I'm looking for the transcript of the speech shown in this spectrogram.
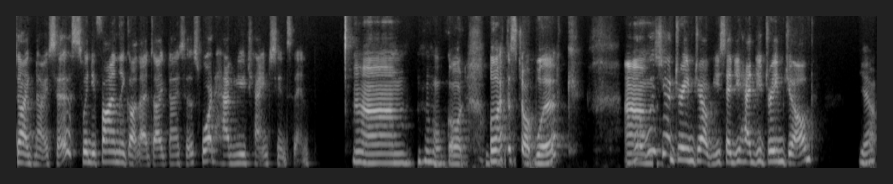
diagnosis when you finally got that diagnosis what have you changed since then um oh god well i had to stop work um, what was your dream job? You said you had your dream job. Yeah.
